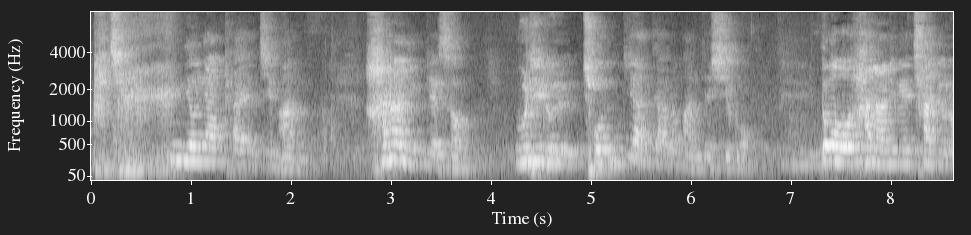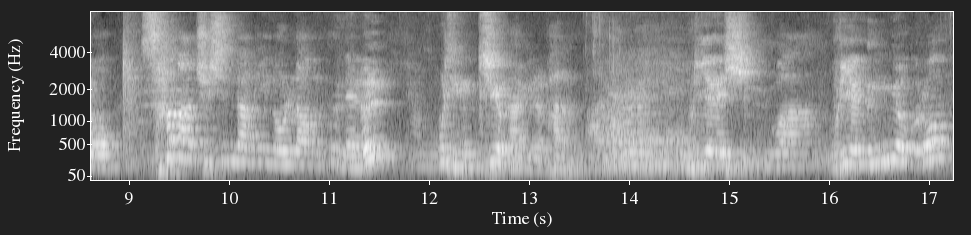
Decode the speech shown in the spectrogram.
가장 연약하였지만 하나님께서 우리를 존귀한 자로 만드시고 또 하나님의 자녀로 삼아 주신다는 이 놀라운 은혜를 우리는 기억하기를 바랍니다. 우리의 힘과 우리의 능력으로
